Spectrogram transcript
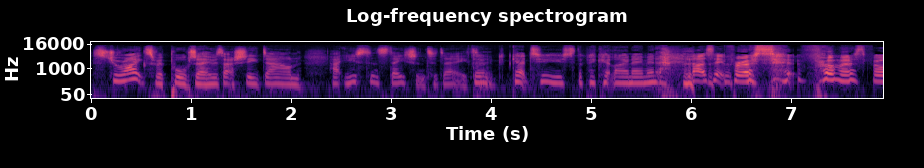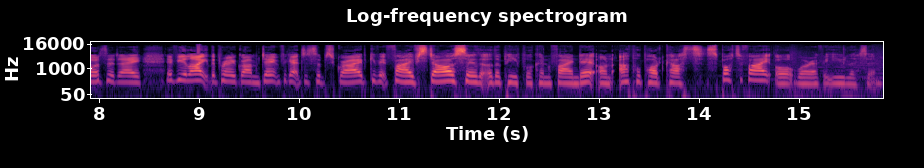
strikes reporter who's actually down at Euston Station today. Don't get too used to the picket line, Eamon. That's it for us from us for today. If you like the programme, don't forget to subscribe, give it five stars so that other people can find it on Apple Podcasts, Spotify, or wherever you listen.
